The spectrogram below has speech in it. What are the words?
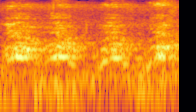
Não, não, não, não.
